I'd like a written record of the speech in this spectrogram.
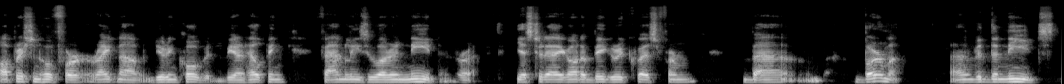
Operation Hope for right now during COVID, we are helping families who are in need. Yesterday, I got a big request from Burma uh, with the needs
